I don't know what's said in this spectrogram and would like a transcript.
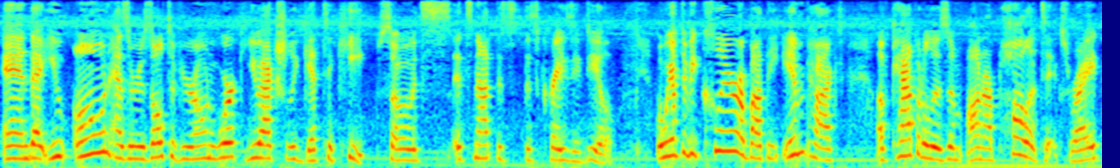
and that you own as a result of your own work, you actually get to keep. So it's it's not this this crazy deal. But we have to be clear about the impact of capitalism on our politics, right?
